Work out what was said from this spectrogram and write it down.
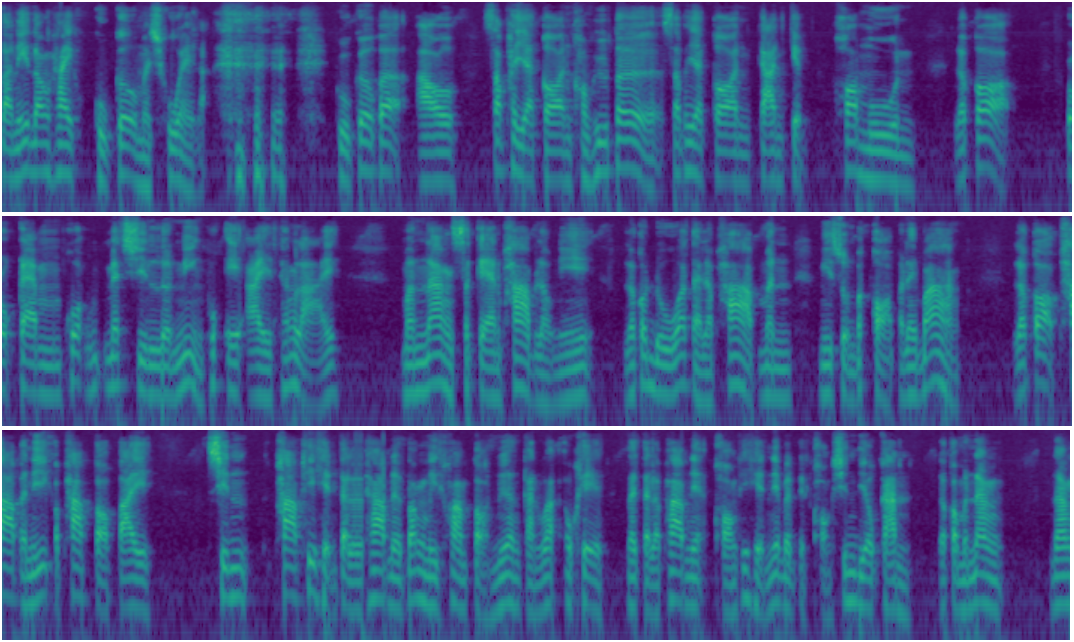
ตอนนี้ต้องให้ Google มาช่วยละ Google ก็เอาทรัพยากรคอมพิวเตอร์ ทรัพยากรการเก็บข้อมูล แล้วก็โปรแกรมพวก Machine Learning พวก AI ทั้งหลาย มานั่งสแกนภาพเหล่านี้ แล้วก็ดูว่าแต่ละภาพมันมีส่วนประกอบอะไรบ้าง แล้วก็ภาพอันนี้กับภาพต่อไป ชิ้นภาพที่เห็นแต่ละภาพเนี่ยต้องมีความต่อเนื่องกันว่าโอเค ในแต่ละภาพเนี่ยของที่เห็นเนี่ยมันเป็นของชิ้นเดียวกัน แล้วก็มานั่งนั่ง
